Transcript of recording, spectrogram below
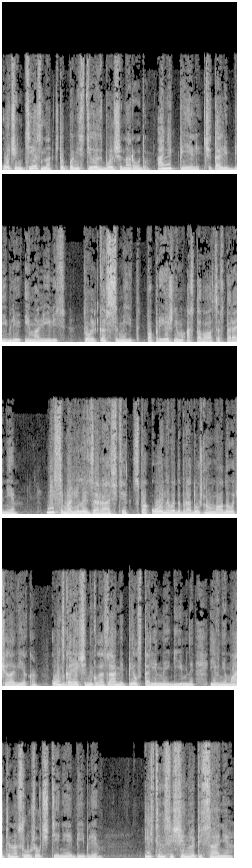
очень тесно, чтобы поместилось больше народу. Они пели, читали Библию и молились. Только Смит по-прежнему оставался в стороне. Мисси молилась за Расти, спокойного, добродушного молодого человека. Он с горящими глазами пел старинные гимны и внимательно слушал чтение Библии. Истина священного писания,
